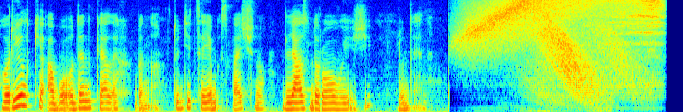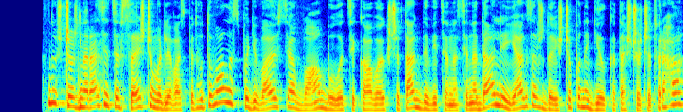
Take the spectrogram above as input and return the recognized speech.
горілки або один келих вина. Тоді це є безпечно для здорової людини. Ну що ж, наразі це все, що ми для вас підготували. Сподіваюся, вам було цікаво. Якщо так, дивіться нас і надалі, як завжди, щопонеділка та щочетверга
